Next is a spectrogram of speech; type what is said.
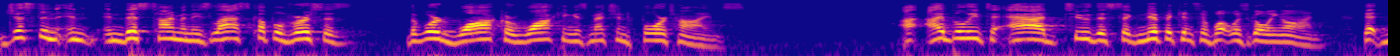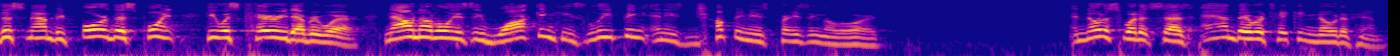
Just in, in, in this time, in these last couple verses, the word walk or walking is mentioned four times. I, I believe to add to the significance of what was going on. That this man, before this point, he was carried everywhere. Now not only is he walking, he's leaping and he's jumping, he's praising the Lord. And notice what it says, and they were taking note of him.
